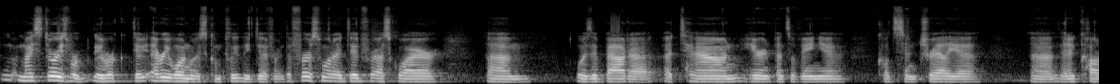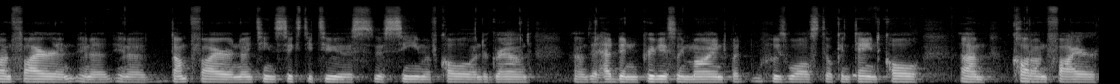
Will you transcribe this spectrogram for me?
my stories were. They were. They, everyone was completely different. The first one I did for Esquire um, was about a, a town here in Pennsylvania called Centralia uh, that had caught on fire in, in, a, in a dump fire in 1962, this, this seam of coal underground um, that had been previously mined but whose walls still contained coal um, caught on fire.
